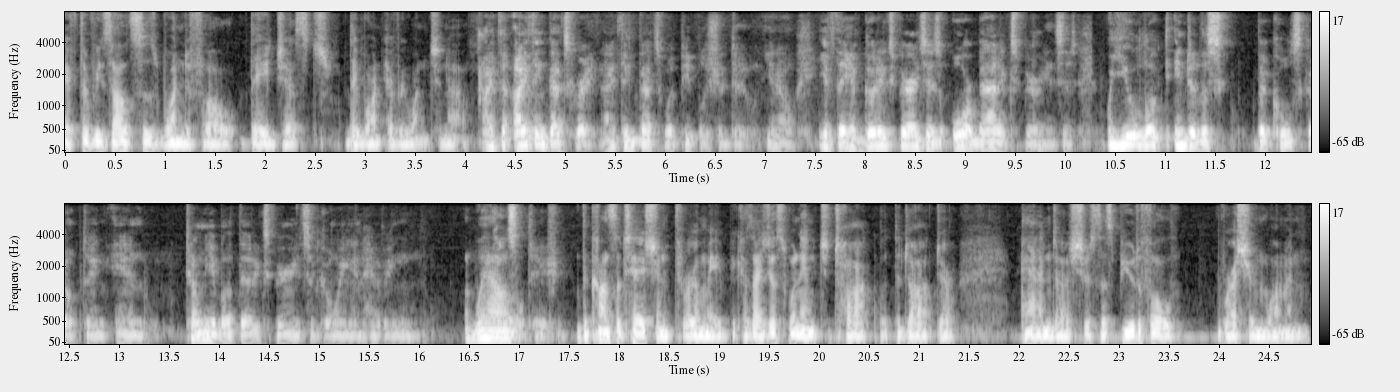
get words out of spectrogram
If the results is wonderful, they just they want everyone to know. I, th- I think that's great. and I think that's what people should do. You know, if they have good experiences or bad experiences. You looked into the the cool sculpting, and tell me about that experience of going and having Well, consultation. the consultation threw me because I just went in to talk with the doctor, and uh, she was this beautiful Russian woman.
